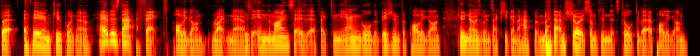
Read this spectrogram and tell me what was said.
But Ethereum 2.0, how does that affect Polygon right now? Is it in the mindset? Is it affecting the angle, the vision for Polygon? Who knows when it's actually going to happen? But I'm sure it's something that's talked about at Polygon.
